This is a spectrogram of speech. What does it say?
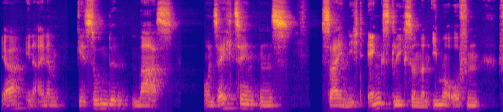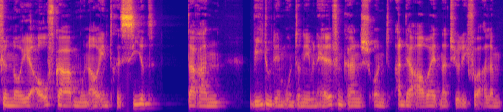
ja, in einem gesunden Maß. Und 16. sei nicht ängstlich, sondern immer offen für neue Aufgaben und auch interessiert daran, wie du dem Unternehmen helfen kannst und an der Arbeit natürlich vor allem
